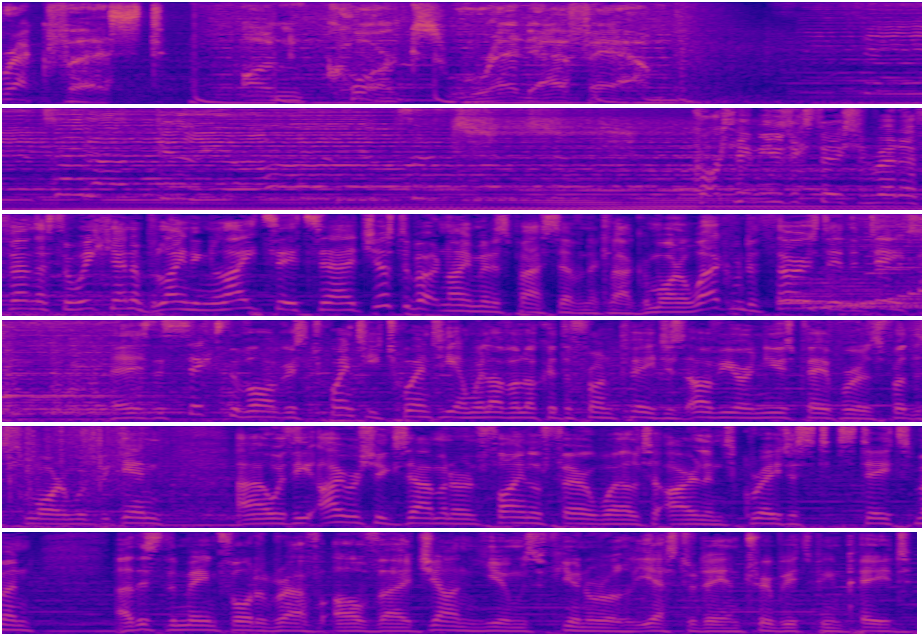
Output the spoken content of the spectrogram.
Breakfast on Cork's Red FM. Cork's Hit Music Station, Red FM. That's the Weeknd of Blinding Lights. It's uh, just about nine minutes past seven o'clock. Good morning. Welcome to Thursday. The date is the 6th of August 2020, and we'll have a look at the front pages of your newspapers for this morning. We'll begin uh, with the Irish Examiner and final farewell to Ireland's greatest statesman. Uh, this is the main photograph of uh, John Hume's funeral yesterday, and tributes being paid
